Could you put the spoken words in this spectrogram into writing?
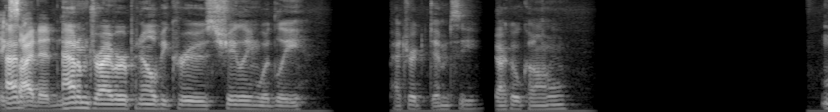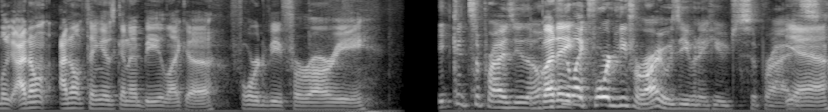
excited. adam driver penelope cruz shailene woodley patrick dempsey jack o'connell Look, I don't, I don't think it's gonna be like a Ford v Ferrari. it could surprise you though But i feel it- like ford v ferrari was even a huge surprise Yeah,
